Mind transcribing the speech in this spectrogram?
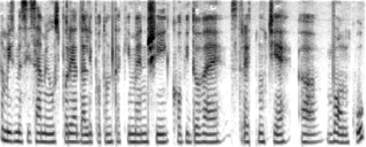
a my sme si sami usporiadali potom taký menší covidové stretnutie uh, vonku.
